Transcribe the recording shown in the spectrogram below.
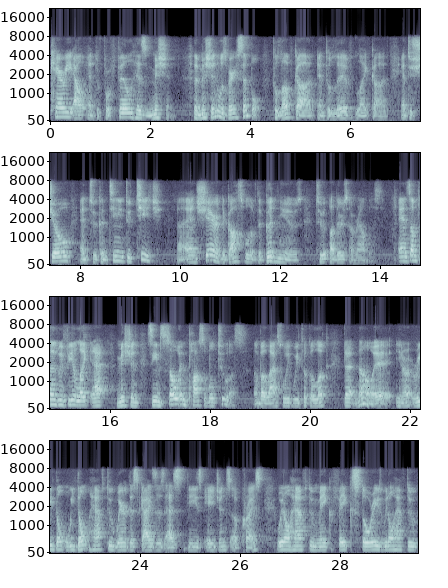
carry out and to fulfill His mission. The mission was very simple to love God and to live like God, and to show and to continue to teach uh, and share the gospel of the good news to others around us. And sometimes we feel like that mission seems so impossible to us. But last week we took a look that no, it, you know, we don't we don't have to wear disguises as these agents of Christ. We don't have to make fake stories. We don't have to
